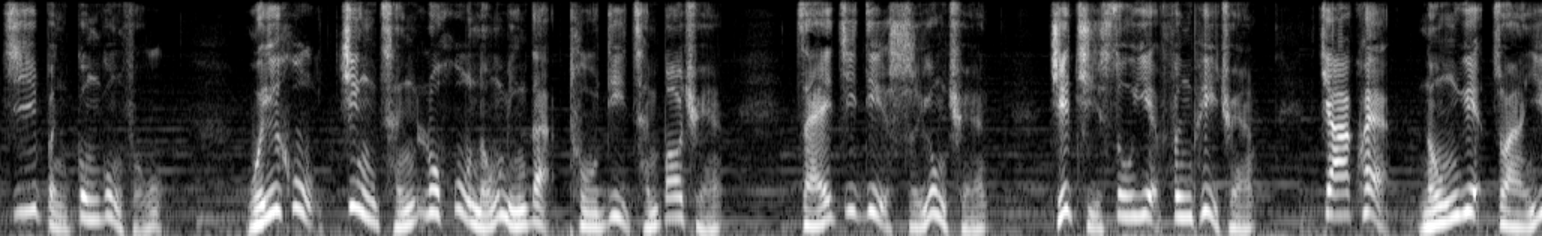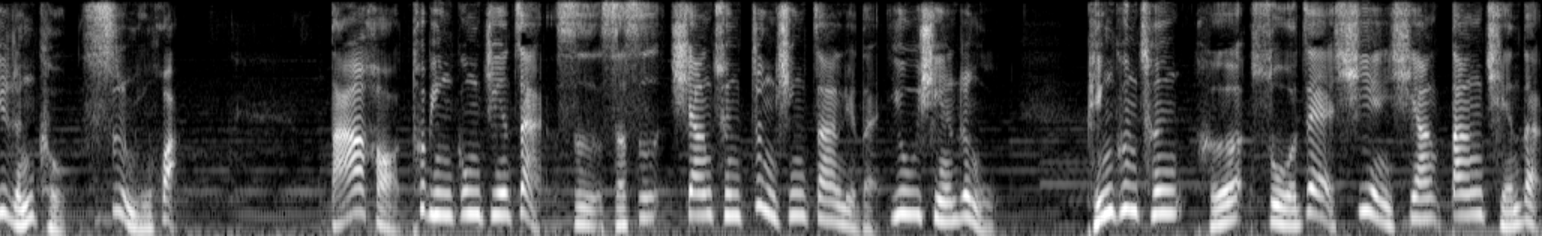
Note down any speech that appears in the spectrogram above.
基本公共服务，维护进城落户农民的土地承包权。宅基地使用权、集体收益分配权，加快农业转移人口市民化，打好脱贫攻坚战是实施乡村振兴战略的优先任务。贫困村和所在县乡当前的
